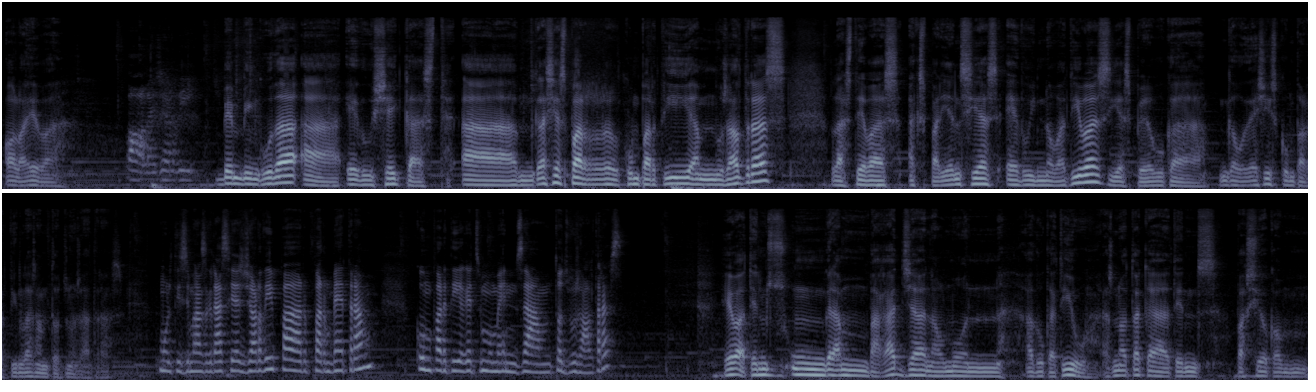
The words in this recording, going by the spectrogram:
Hola, Eva. Hola, Jordi. Benvinguda a EduShakecast. Uh, gràcies per compartir amb nosaltres les teves experiències eduinnovatives i espero que gaudeixis compartint-les amb tots nosaltres. Moltíssimes gràcies, Jordi, per permetre'm compartir aquests moments amb tots vosaltres. Eva, tens un gran bagatge en el món educatiu. Es nota que tens passió, com,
